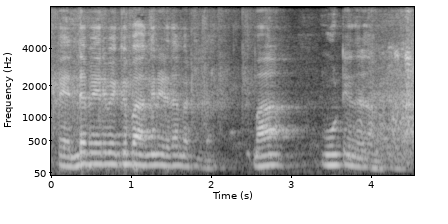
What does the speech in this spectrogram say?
ഇപ്പം എന്റെ പേര് വെക്കുമ്പോൾ അങ്ങനെ എഴുതാൻ പറ്റില്ല. മാ മൂട്ടി എന്ന് എഴുതാൻ പറ്റില്ല.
